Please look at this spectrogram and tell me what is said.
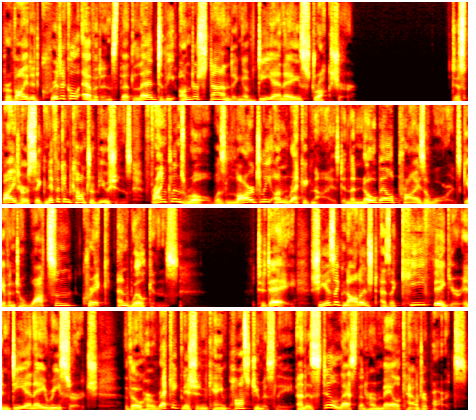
provided critical evidence that led to the understanding of DNA's structure. Despite her significant contributions, Franklin's role was largely unrecognized in the Nobel Prize Awards given to Watson, Crick, and Wilkins. Today, she is acknowledged as a key figure in DNA research, though her recognition came posthumously and is still less than her male counterparts.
